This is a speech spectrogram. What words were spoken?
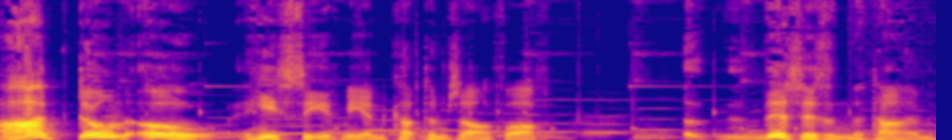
I don't oh he sees me and cut himself off. This isn't the time.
